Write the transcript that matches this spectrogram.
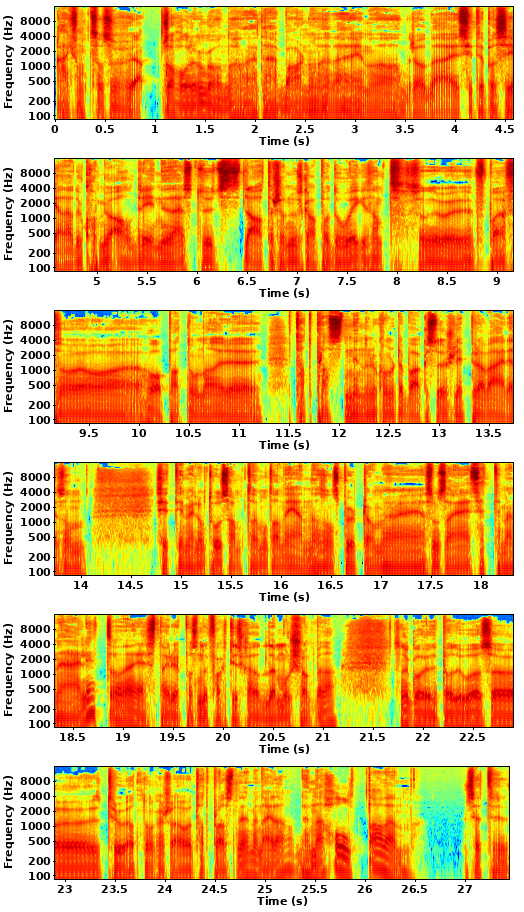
Nei, ikke sant. Så, ja, så holder de gående. Nei, Det er barn, og det er en og det andre, og det er, sitter på sida deg. Du kommer jo aldri inn i det så du later som du skal på do, ikke sant. Så du bare får håpe at noen har eh, tatt plassen din når du kommer tilbake, så du slipper å være sånn Sitte mellom to samtaler mot han ene som spurte om eh, Som sa 'jeg setter meg ned litt', og resten av gruppa som du faktisk hadde det morsomt med, da. Så du går ut på do, og så tror du at noen kanskje har tatt plassen din, men nei da, den er holdt av, den. Setter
